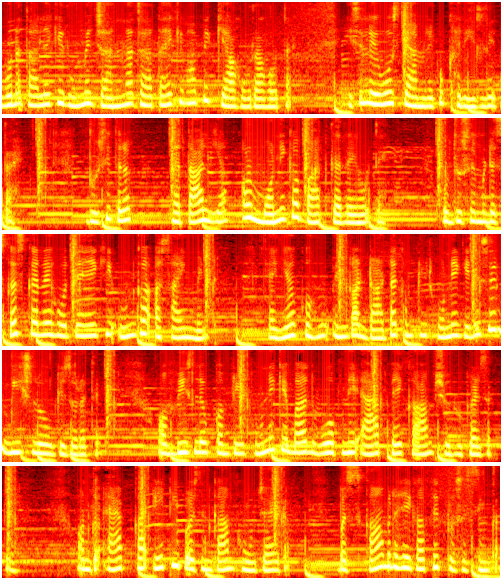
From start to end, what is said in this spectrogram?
वो नताले के रूम में जानना चाहता है कि वहाँ पे क्या हो रहा होता है। इसीलिए वो उस कैमरे को खरीद लेता है। दूसरी तरफ़, नतालिया और मोनिका बात कर रहे होते हैं। वो दूसरे में डिस्कस कर रहे होते हैं कि उनका असाइनमेंट या यह कहूँ, इनका डाटा कंप्लीट होने के लिए सिर्फ़ बीस लोगों की ज़रूरत है। और बीस लोग कंप्लीट होने के बाद वो अपने ऐप पे काम शुरू कर सकते हैं। उनका ऐप का एटी परसेंट काम हो जाएगा। बस काम रहेगा फिर प्रोसेसिंग का।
